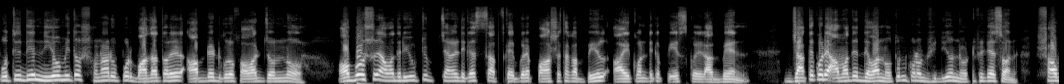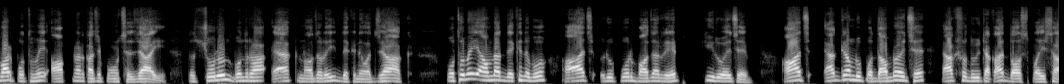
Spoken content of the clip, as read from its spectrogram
প্রতিদিন নিয়মিত সোনার উপর বাজার দরের আপডেটগুলো পাওয়ার জন্য। অবশ্যই আমাদের ইউটিউব চ্যানেলটিকে সাবস্ক্রাইব করে পাশে থাকা বেল আইকনটিকে প্রেস করে রাখবেন। যাতে করে আমাদের দেওয়া নতুন কোনো ভিডিও নোটিফিকেশন সবার প্রথমেই আপনার কাছে পৌঁছে যায়। তো চলুন বন্ধুরা, এক নজরেই দেখে নেওয়া যাক। প্রথমেই আমরা দেখে নেব আজ রুপোর বাজার রেট কি রয়েছে। আজ এক গ্রাম রুপোর দাম রয়েছে একশো দুই টাকা দশ পয়সা।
